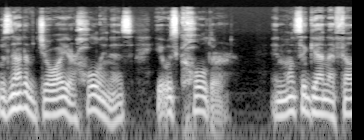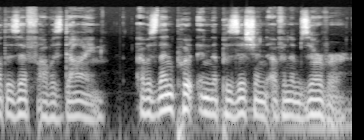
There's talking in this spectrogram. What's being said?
was not of joy or holiness, it was colder, and once again I felt as if I was dying. I was then put in the position of an observer.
